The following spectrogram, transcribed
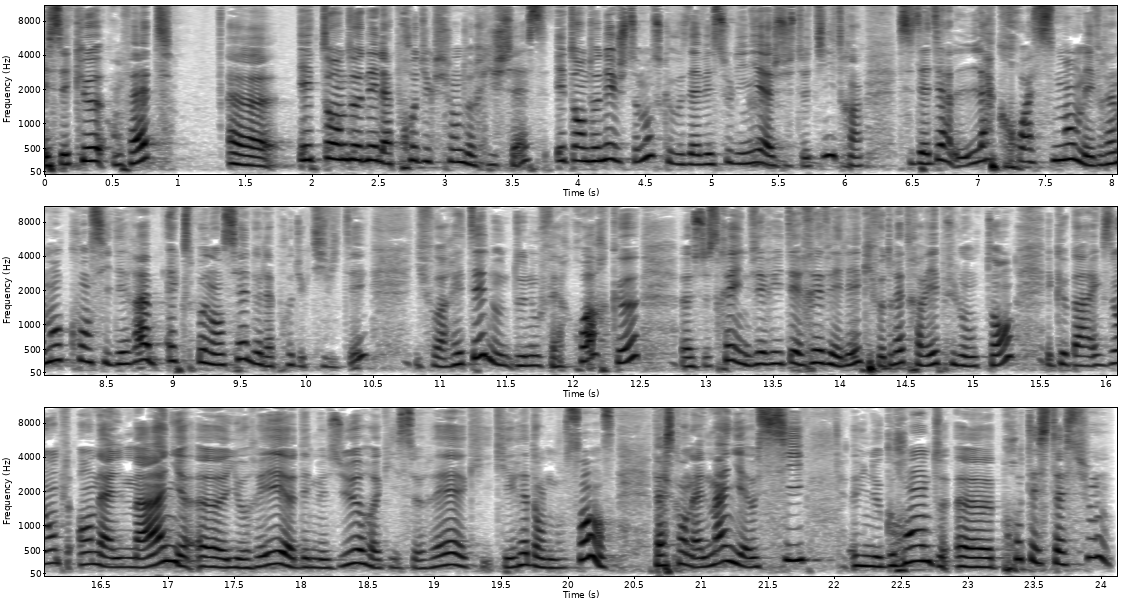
Et c'est que, en fait, euh, étant donné la production de richesse, étant donné justement ce que vous avez souligné à juste titre, hein, c'est-à-dire l'accroissement, mais vraiment considérable, exponentiel de la productivité, il faut arrêter de nous faire croire que euh, ce serait une vérité révélée, qu'il faudrait travailler plus longtemps, et que par exemple en Allemagne, euh, il y aurait des mesures qui seraient, qui iraient dans le bon sens, parce qu'en Allemagne, il y a aussi une grande protestation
